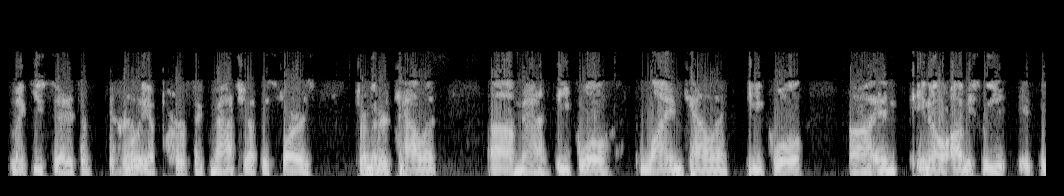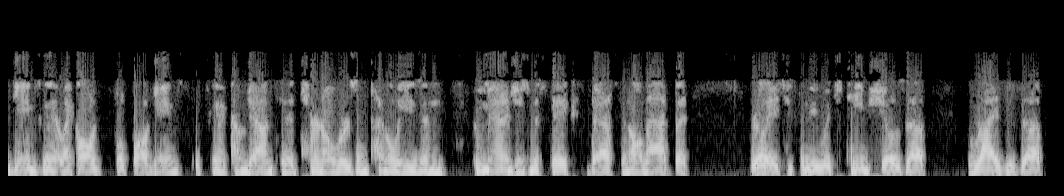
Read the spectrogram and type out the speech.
like you said, it's a really a perfect matchup as far as perimeter talent, uh, man, equal line talent, equal. Uh, and you know, obviously, it, the game's going to, like all football games, it's going to come down to turnovers and penalties and who manages mistakes best and all that. But really, it's just going to be which team shows up, rises up,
